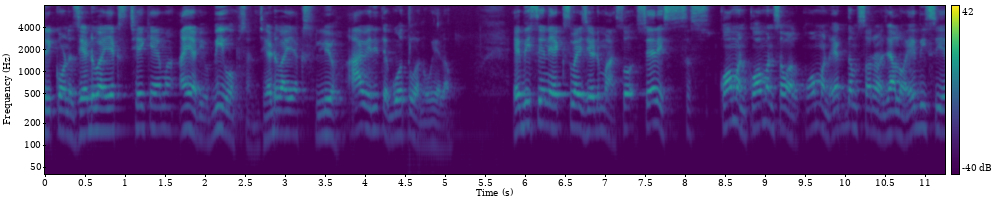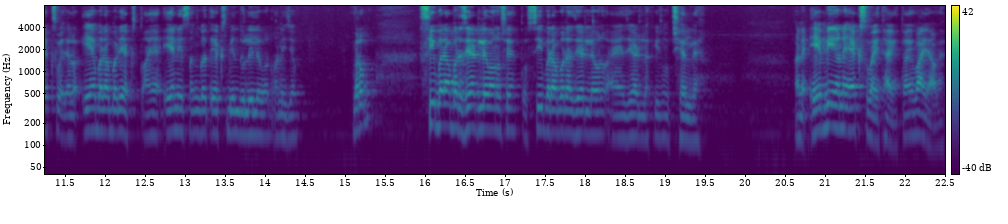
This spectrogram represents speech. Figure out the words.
ત્રિકોણ ઝેડ વાય એક્સ છે કે એમાં? અહીંયા રહ્યો. B option Z Y X લ્યો. આવી રીતે ગોતવાનું હોય લાવ એબીસી અને એક્સ વાય ઝેડમાં સો સેરી કોમન કોમન સવાલ. કોમન એકદમ સરળ. ચાલો એબીસી એક્સ વાય ચાલો એ બરાબર એક્સ તો અહીંયા એની સંગત એક્સ બિંદુ લઈ લેવાનું, આની જેમ. બરાબર? સી બરાબર ઝેડ લેવાનું છે. તો સી બરાબર ઝેડ લેવાનું. અહીંયા ઝેડ લખીશું છેલ્લે. અને એ બી અને એક્સ વાય થાય. તો અહીં વાય આવે.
